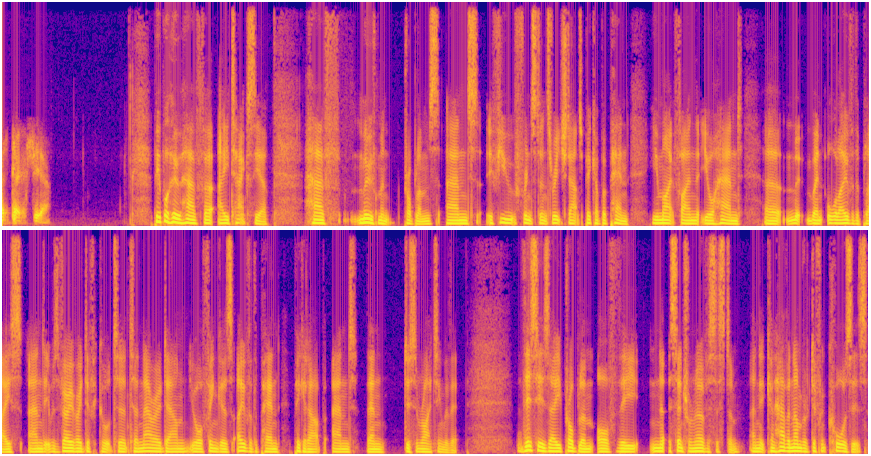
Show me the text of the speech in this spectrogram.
Ataxia. People who have uh, ataxia have movement problems. And if you, for instance, reached out to pick up a pen, you might find that your hand uh, went all over the place and it was very, very difficult to, to narrow down your fingers over the pen, pick it up, and then do some writing with it. This is a problem of the n- central nervous system, and it can have a number of different causes.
